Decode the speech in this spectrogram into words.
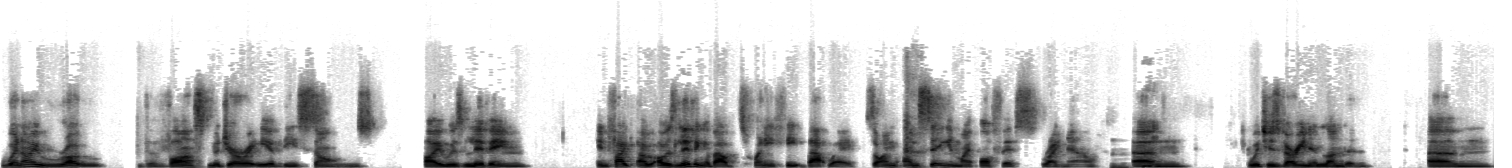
when I wrote the vast majority of these songs, I was living. In fact, I, I was living about twenty feet that way. So I'm I'm sitting in my office right now, Mhm. um, which is very near London. Um,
